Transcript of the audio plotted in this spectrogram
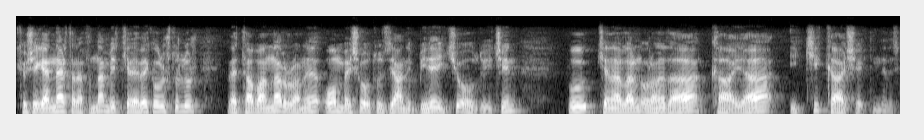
Köşegenler tarafından bir kelebek oluşturulur ve tabanlar oranı 15'e 30 yani 1'e 2 olduğu için bu kenarların oranı da K'ya 2K şeklindedir.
